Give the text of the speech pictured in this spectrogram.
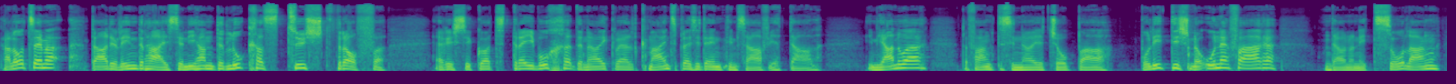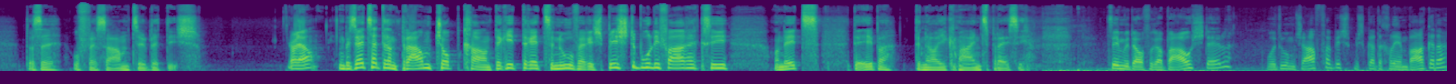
Hallo zusammen, Dario Linder heisst und ich habe den Lukas Züst getroffen. Er ist seit gut drei Wochen der neu gewählte Gemeindepräsident im Savietal. Im Januar da fängt er seinen neuen Job an. Politisch noch unerfahren und auch noch nicht so lang, dass er auf Versam gezügelt ist. Ja, ja. Bis jetzt hat er einen Traumjob gehabt und den gibt er jetzt auf. Er war Pistenbullifahrer und jetzt der eben der neue Gemeindepräsident. Jetzt sind wir hier auf einer Baustelle, wo du am Arbeiten bist. Du bist gerade ein bisschen am Baggern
